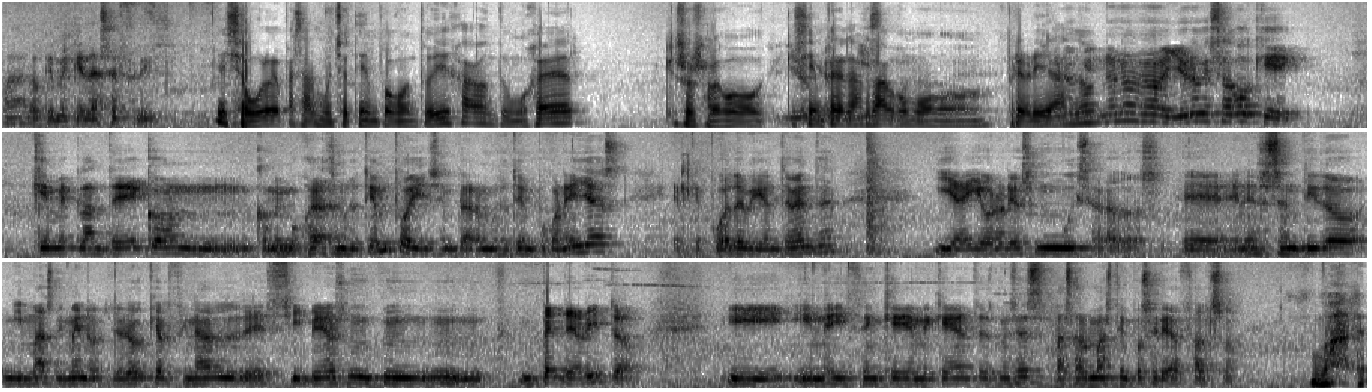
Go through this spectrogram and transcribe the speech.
para lo que me queda ser feliz. Y seguro que pasar mucho tiempo con tu hija, con tu mujer que eso es algo que siempre le has dado como prioridad, ¿no? no, no, no, yo creo que es algo que, que me planteé con, con, mi mujer hace mucho tiempo y siempre haré mucho tiempo con ellas, el que puede, evidentemente, y hay horarios muy sagrados. Eh, en ese sentido, ni más ni menos. Yo creo que al final, eh, si vienes un, un, pendeorito y, y, me dicen que me quedan tres meses, pasar más tiempo sería falso. Vale.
